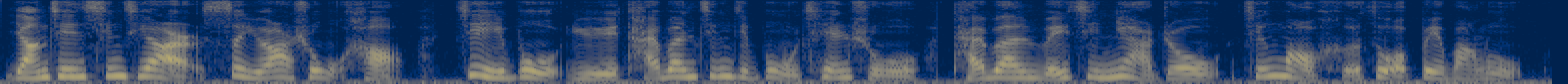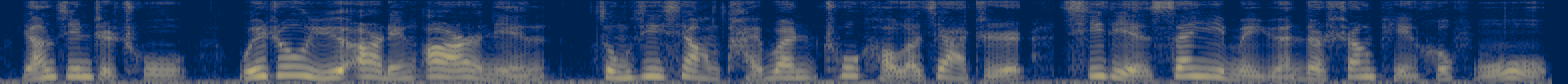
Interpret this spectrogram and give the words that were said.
杨金星期二四月二十五号进一步与台湾经济部签署《台湾维吉尼亚州经贸合作备忘录》。杨金指出，维州于二零二二年总计向台湾出口了价值七点三亿美元的商品和服务，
